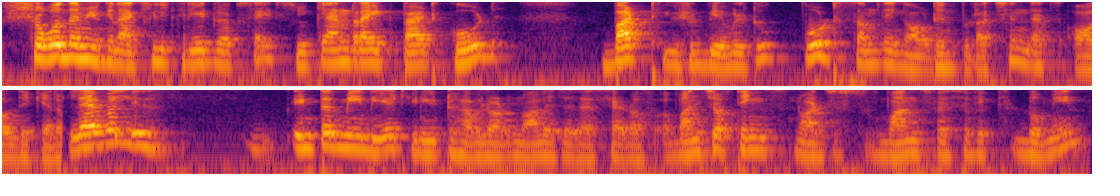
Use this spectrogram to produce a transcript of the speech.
show them you can actually create websites. You can write bad code, but you should be able to put something out in production. That's all they care. Level is intermediate. You need to have a lot of knowledge, as I said, of a bunch of things, not just one specific domain.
